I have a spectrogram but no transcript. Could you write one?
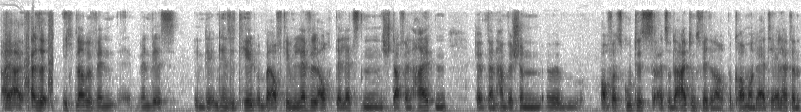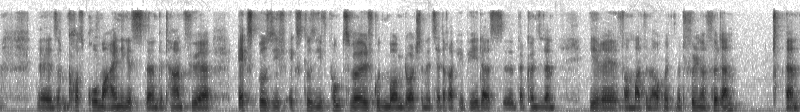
Also ich glaube, wenn, wenn wir es in der Intensität und auf dem Level auch der letzten Staffeln halten, äh, dann haben wir schon äh, auch was Gutes als Unterhaltungswert dann auch bekommen. Und RTL hat dann äh, in Sachen Cross-Promo einiges dann getan für explosiv, exklusiv, Punkt 12, Guten Morgen Deutschland etc. pp. Das, da können sie dann ihre Formate dann auch mit, mit füllen und füttern. Ähm,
